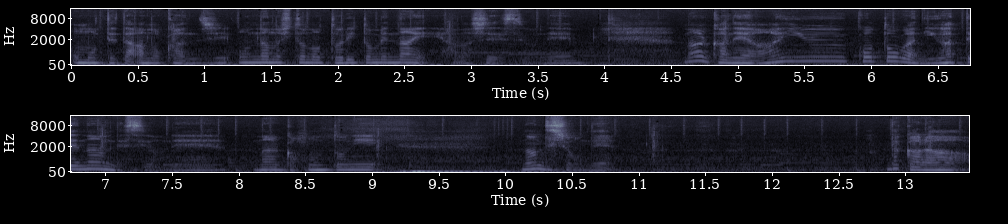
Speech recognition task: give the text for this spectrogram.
思ってたあの感じ。女の人の取り留めない話ですよね。なんかねああいうことが苦手なんですよね。なんか本当に何でしょうね。だから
